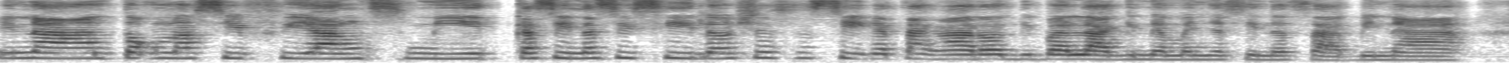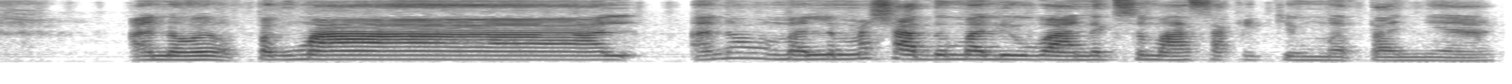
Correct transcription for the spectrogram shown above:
inaantok na si Fiang Smith kasi nasisilaw siya sa sikat ng araw, 'di ba? Lagi naman niya sinasabi na ano, pag ma ano, masyado maliwanag sumasakit yung mata niya.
